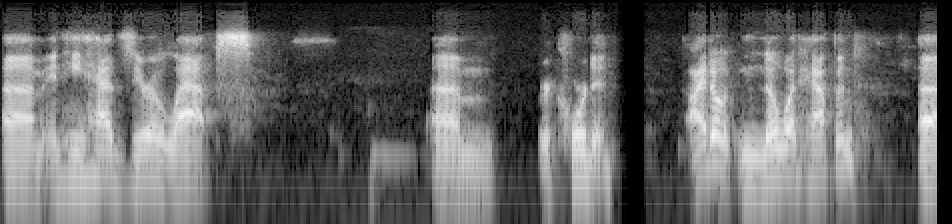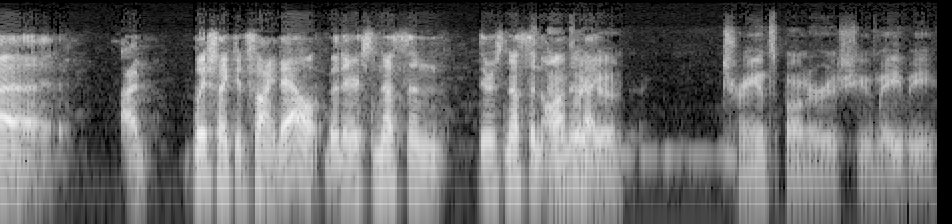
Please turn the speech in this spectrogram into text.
um, and he had zero laps um, recorded. I don't know what happened. Uh, I wish I could find out, but there's nothing. There's nothing on Sounds it. like I- a transponder issue, maybe.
